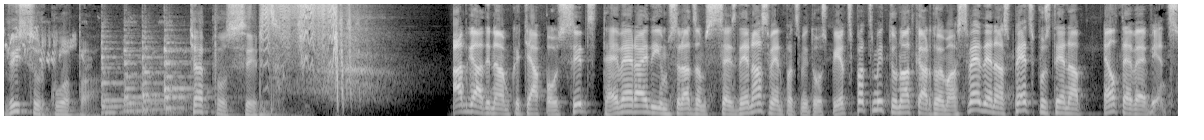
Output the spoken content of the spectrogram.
Visur kopā - ķepus sirds. Atgādinām, ka ķepa uz sirds TV raidījums redzams sestdienās, 11.15 un atkārtojumā svētdienās pēcpusdienā LTV1.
